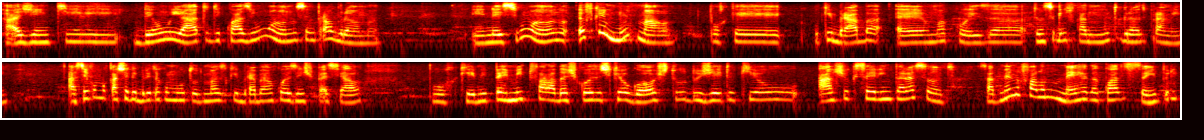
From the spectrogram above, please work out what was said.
a gente deu um hiato de quase um ano sem programa. E nesse um ano eu fiquei muito mal, porque o Quebraba é uma coisa, tem um significado muito grande para mim. Assim como Caixa de Brita, como tudo, mas o Quebraba é uma coisinha especial, porque me permite falar das coisas que eu gosto do jeito que eu acho que seria interessante. Sabe? Mesmo falando merda quase sempre,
